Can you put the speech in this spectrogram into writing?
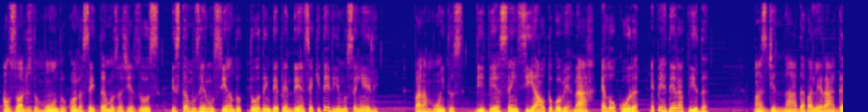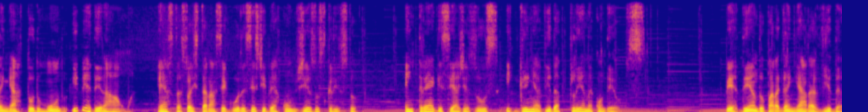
Aos olhos do mundo, quando aceitamos a Jesus, estamos renunciando toda a independência que teríamos sem Ele. Para muitos, viver sem se autogovernar é loucura, é perder a vida. Mas de nada valerá ganhar todo mundo e perder a alma. Esta só estará segura se estiver com Jesus Cristo. Entregue-se a Jesus e ganhe a vida plena com Deus. Perdendo para ganhar a vida.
